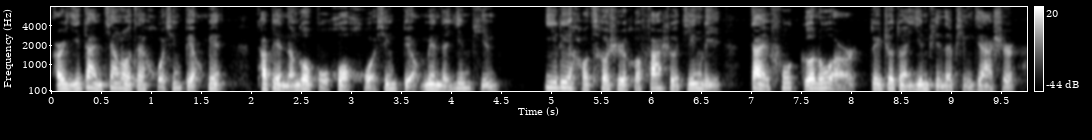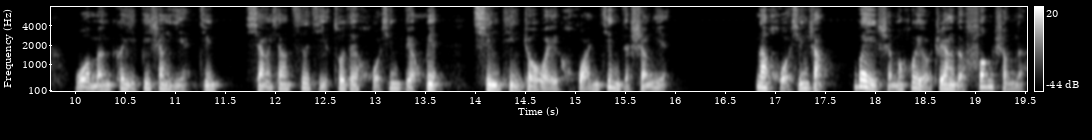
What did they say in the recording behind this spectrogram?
而一旦降落在火星表面，它便能够捕获火星表面的音频。毅力号测试和发射经理戴夫·格鲁尔对这段音频的评价是：我们可以闭上眼睛，想象自己坐在火星表面，倾听周围环境的声音。那火星上为什么会有这样的风声呢？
